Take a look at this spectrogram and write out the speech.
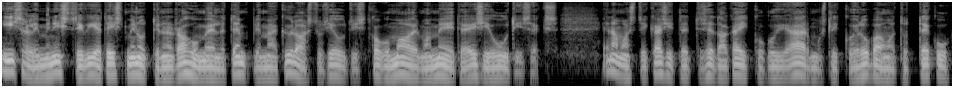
Iisraeli ministri viieteistminutiline rahumeelne Templimäe külastus jõudis kogu maailma meedia esiuudiseks. enamasti käsitleti seda käiku kui äärmuslikku ja lubamatut tegu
